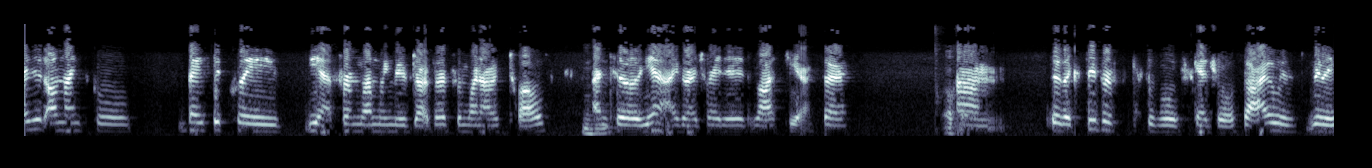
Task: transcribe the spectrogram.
I did online school basically, yeah, from when we moved over, from when I was 12 Mhm. until, yeah, I graduated last year. So, okay. um, so like super flexible schedule. So I was really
